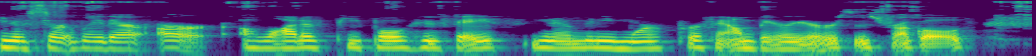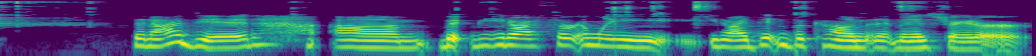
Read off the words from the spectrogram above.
you know, certainly there are a lot of people who face, you know, many more profound barriers and struggles than I did. Um, but, you know, I certainly, you know, I didn't become an administrator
